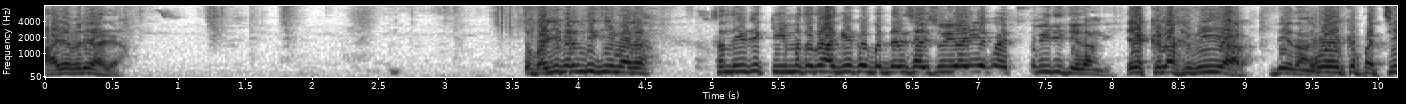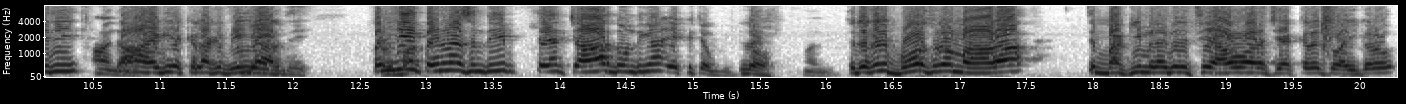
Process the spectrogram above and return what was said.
ਆ ਜਾ ਵੀਰੇ ਆ ਜਾ। ਤੇ ਬਾਜੀ ਫਿਰ ਦੀ ਕੀਮਤ ਆ? ਸੰਦੀਪ ਜੀ ਕੀਮਤ ਤਾਂ ਅੱਗੇ ਕੋਈ ਬੰਦੇ ਦੀ ਸਾਈ ਸੂਈ ਆਈ ਹੈ ਕੋਈ ਇੱਕ ਵੀ ਦੀ ਦੇ ਦਾਂਗੇ। 1 ਲੱਖ 20 ਹਜ਼ਾਰ। ਦੇ ਦਾਂਗੇ। ਉਹ ਇੱਕ 25 ਦੀ। ਆ ਹੈਗੀ 1 ਲੱਖ 20 ਹਜ਼ਾਰ ਦੀ। ਪੰਜੀ ਪਹਿਲਾਂ ਸੰਦੀਪ ਤਿੰਨ ਚਾਰ ਦੋਂਦੀਆਂ ਇੱਕ ਚੌਗੀ। ਲੋ ਹਾਂਜੀ। ਤੇ ਦੇਖੋ ਜੀ ਬਹੁਤ ਸੋਹਣਾ ਮਾਲ ਆ। ਤੇ ਬਾਕੀ ਮੇਰਾ ਵੀਰ ਇੱਥੇ ਆਓ ਆ ਚੈੱਕ ਕਰੋ ਚੁਆਈ ਕਰੋ।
